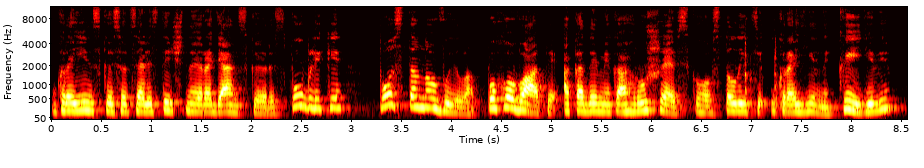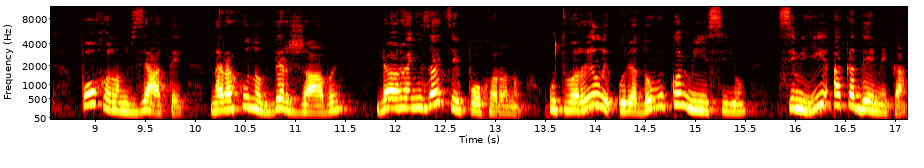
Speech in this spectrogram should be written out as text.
Української Соціалістичної Радянської Республіки постановила поховати академіка Грушевського в столиці України Києві, похорон взяти на рахунок держави. Для організації похорону утворили урядову комісію. Сім'ї академіка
